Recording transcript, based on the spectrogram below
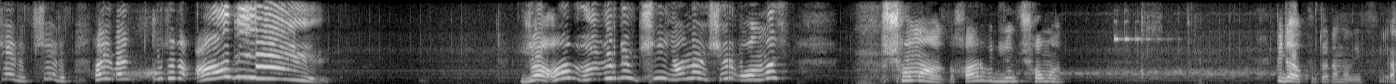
şerif şerif. Hayır ben kurt adam. Abi. Ya abi öldürdüğüm kişinin yanına şerif olmaz. Şomaz. Harbi diyorum şomaz. Bir daha kurt adam olayım. Ya,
